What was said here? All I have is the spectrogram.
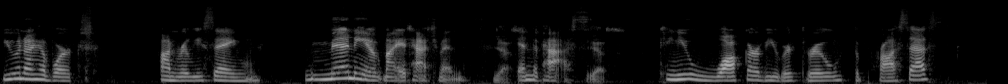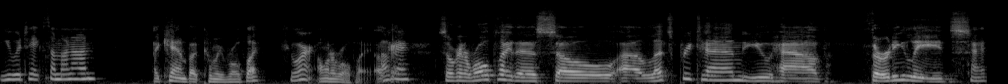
You and I have worked on releasing many of my attachments Yes. in the past. Yes. Can you walk our viewer through the process you would take someone on? I can, but can we role play? Sure. I want to role play. Okay. Okay. So we're going to role play this. So uh, let's pretend you have 30 leads Okay.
